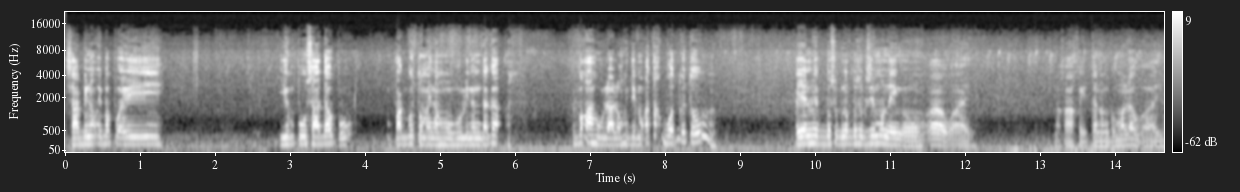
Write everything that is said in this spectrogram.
Sabi nung iba po ay yung pusa daw po pag gutom ay nanghuhuli ng daga. Eh, baka ho lalong hindi makatakbo at gutom. Ayan, busog na busog si Muneng. Oh, aw, ay. Nakakita ng gumalaw, ay.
